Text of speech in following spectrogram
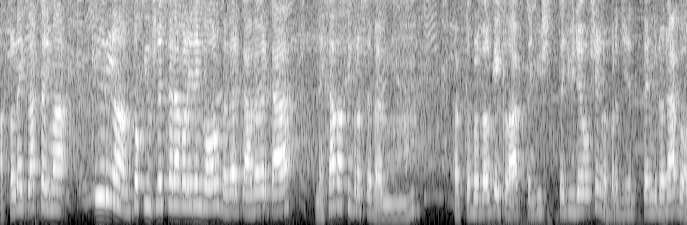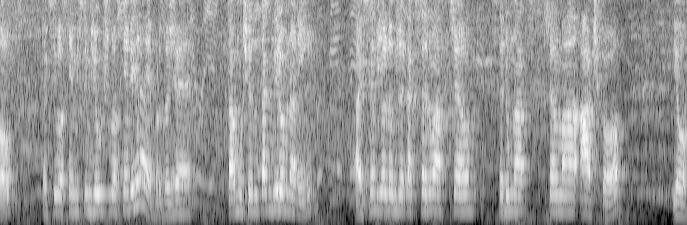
A plný tlak tady má Kilian, Toki už dneska dával jeden gol, Veverka, Veverka, nechává si pro sebe, mm, tak to byl velký tlak, teď už, teď už jde o všechno, protože ten, kdo dá gol, tak si vlastně myslím, že už vlastně vyhraje, protože tam už je to tak vyrovnaný. A jestli jsem viděl dobře, tak 17 střel, 17 střel má Ačko. Jo,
